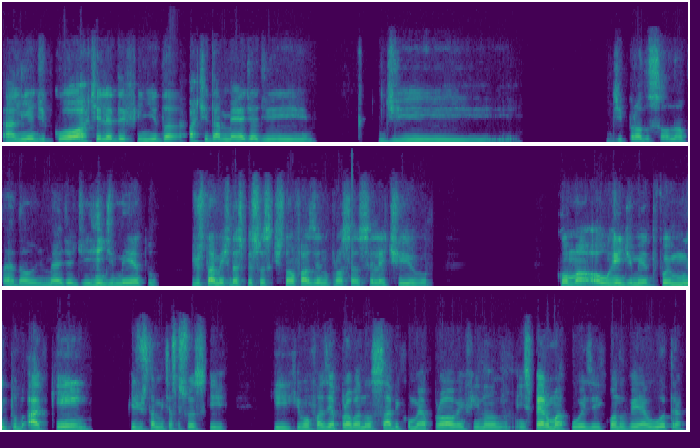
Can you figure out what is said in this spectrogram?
a linha de corte, ele é definida a partir da média de, de, de produção, não, perdão, de média de rendimento, justamente das pessoas que estão fazendo o processo seletivo. Como o rendimento foi muito aquém, que justamente as pessoas que, que, que, vão fazer a prova não sabem como é a prova, enfim, não espera uma coisa e quando vê a outra,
